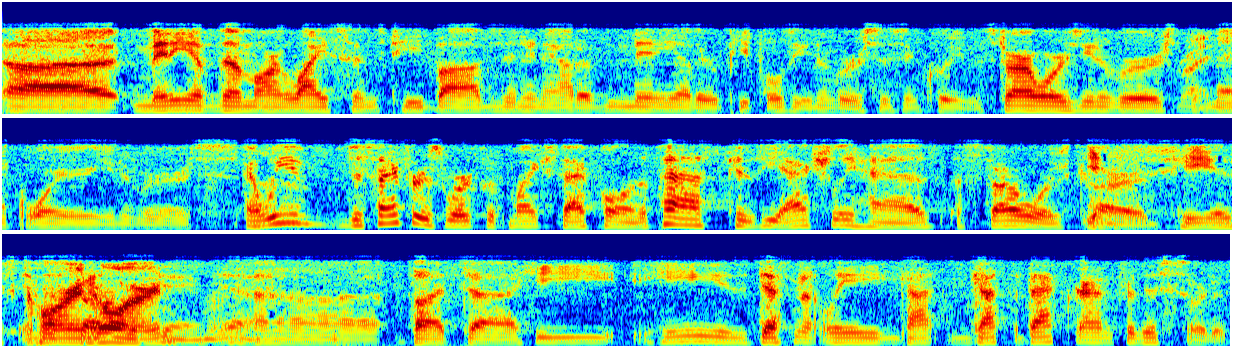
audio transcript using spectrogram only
Uh, many of them are licensed. He bobs in and out of many other people's universes, including the Star Wars universe, Right. the MechWarrior universe. And Um, we've Decipher's worked with Mike Stackpole in the past because he actually has a Star Wars Yes, card. he is Corran Horn. yeah. Uh, but uh, he he's definitely got got the background for this sort of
